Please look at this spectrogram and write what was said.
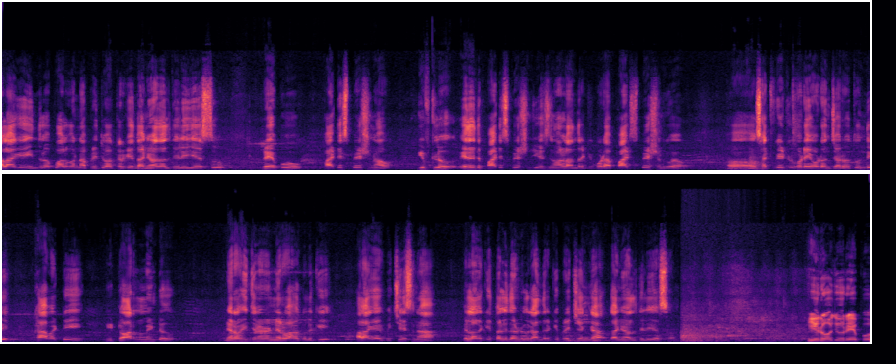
అలాగే ఇందులో పాల్గొన్న ప్రతి ఒక్కరికి ధన్యవాదాలు తెలియజేస్తూ రేపు పార్టిసిపేషన్ గిఫ్ట్లు ఏదైతే పార్టిసిపేషన్ చేసిన వాళ్ళందరికీ కూడా పార్టిసిపేషన్ సర్టిఫికేట్లు కూడా ఇవ్వడం జరుగుతుంది. కాబట్టి ఈ టోర్నమెంట్ నిర్వహించిన నిర్వాహకులకి అలాగే విచ్చేసిన పిల్లలకి తల్లిదండ్రులకి అందరికీ ప్రత్యేకంగా ధన్యవాదాలు తెలియజేస్తాను ఈరోజు రేపు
